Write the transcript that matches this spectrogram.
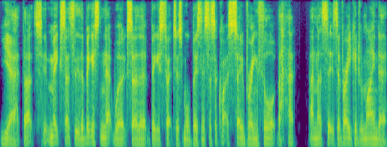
Yeah, that's it makes sense. The biggest networks are the biggest threat to small business. That's a quite a sobering thought that, and that's it's a very good reminder.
